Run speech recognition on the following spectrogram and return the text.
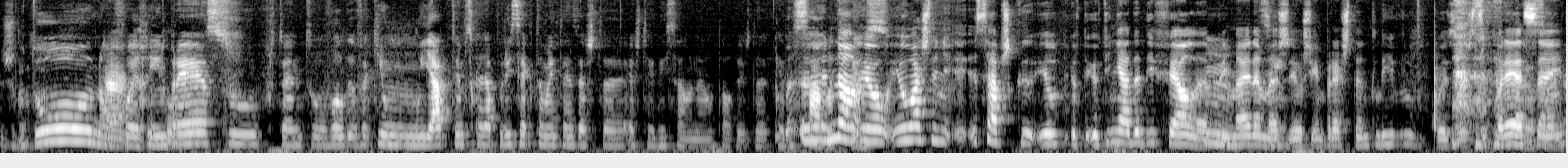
esgotou, não Ah, foi esgotou. reimpresso, portanto houve aqui um hiato de tempo, se calhar por isso é que também tens esta, esta edição, não? Talvez da, que é da Uh, sábado. não, eu, eu acho que tenho, sabes que eu, eu, eu tinha a da Difel, a Hum, primeira, mas sim. eu empresto tanto livro, depois eles desaparecem.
